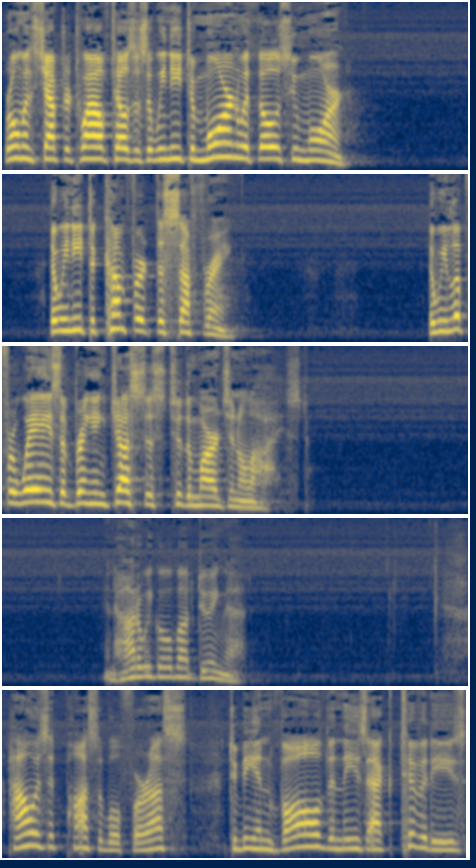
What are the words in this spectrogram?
Romans chapter 12 tells us that we need to mourn with those who mourn, that we need to comfort the suffering that we look for ways of bringing justice to the marginalized. And how do we go about doing that? How is it possible for us to be involved in these activities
